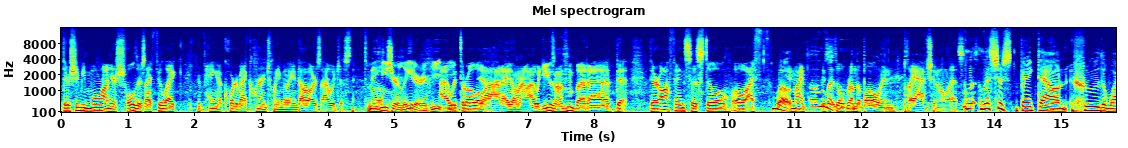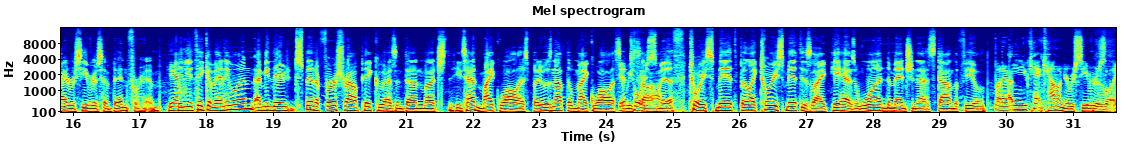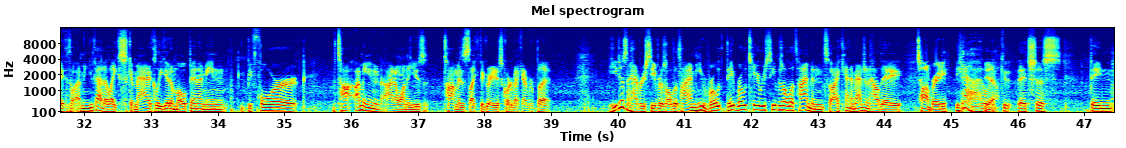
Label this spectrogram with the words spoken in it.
there should be more on your shoulders. I feel like you're paying a quarterback 120 million dollars. I would just. I mean, he's your leader. He- I would throw a yeah. lot. I don't know. I would use them, but uh, the, their offense is still. Oh, I. Well, in my uh, it's let- still run the ball and play action and all that. Stuff. Let's just break down who the wide receivers have been for him. Yeah. Can you think of anyone? I mean, there's been a first round pick who hasn't done much. He's had Mike Wallace, but it was not the Mike Wallace Yeah, that we Torrey saw. Smith. Torrey Smith, but like Torrey Smith is like he has one dimension that's down the field. But I mean, you can't count on your receivers. Like, I mean, you got to like schematically get them open. I mean, before Tom. I mean, I don't want to use Tom as like the greatest quarterback ever, but he doesn't have receivers all the time. He wrote they rotate receivers all the time, and so I can't imagine how they. Tom Brady. Yeah, Yeah. like it's just they.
